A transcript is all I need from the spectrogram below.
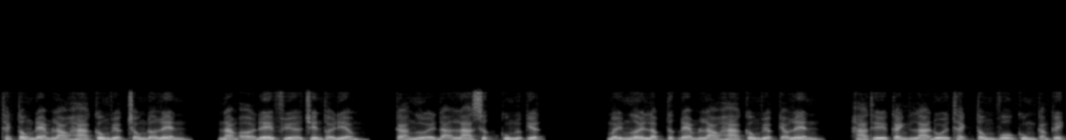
Thạch Tông đem láo hà công việc chống đỡ lên, nằm ở đê phía trên thời điểm, cả người đã là sức cùng lực kiệt. Mấy người lập tức đem lão hà công việc kéo lên, hà thế cảnh là đối Thạch Tông vô cùng cảm kích,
